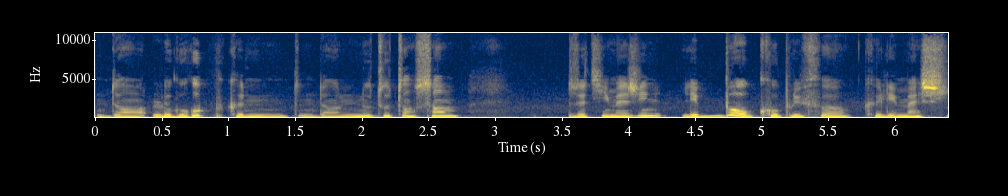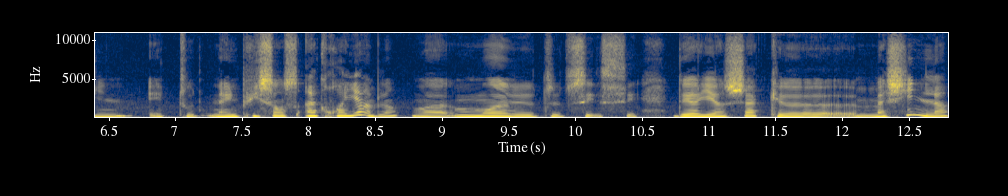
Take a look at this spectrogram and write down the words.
dans le groupe, que dans nous tous ensemble, je t'imagine, est beaucoup plus fort que les machines et tout. On a une puissance incroyable. Hein. Moi, c'est, derrière chaque euh, machine là,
